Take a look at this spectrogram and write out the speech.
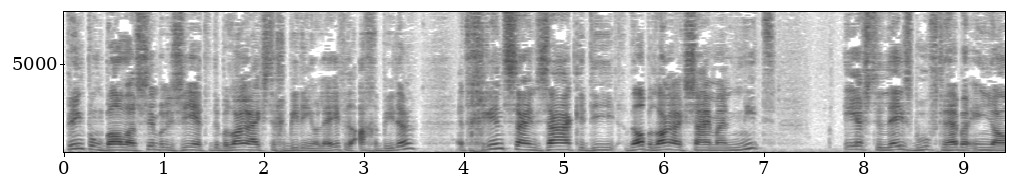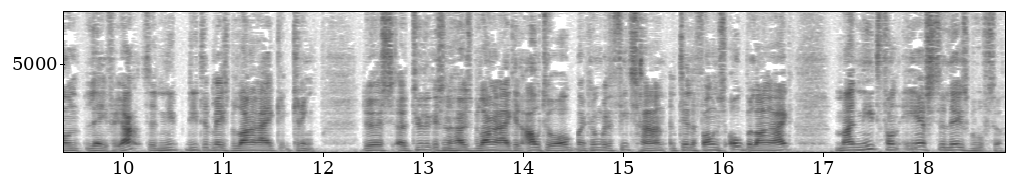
Pingpongballen symboliseert de belangrijkste gebieden in je leven, de acht gebieden. Het grind zijn zaken die wel belangrijk zijn, maar niet eerste levensbehoefte hebben in jouw leven. Ja? Het is niet, niet het meest belangrijke kring. Dus natuurlijk eh, is een huis belangrijk, een auto ook. Maar je kunt ook met de fiets gaan. Een telefoon is ook belangrijk. Maar niet van eerste leesbehoefte. En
